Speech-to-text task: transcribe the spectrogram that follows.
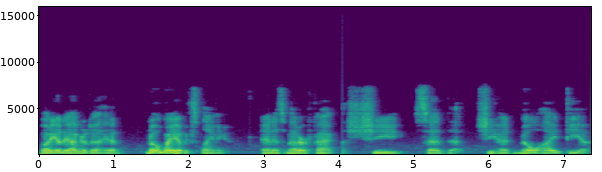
Maria de Agreda had no way of explaining it. And as a matter of fact, she said that she had no idea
